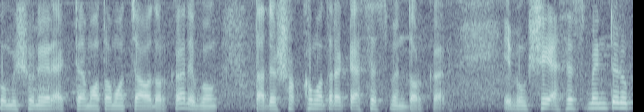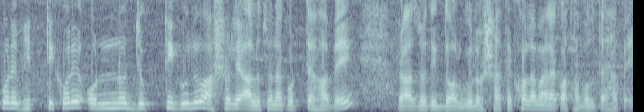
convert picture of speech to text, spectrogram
কমিশনের একটা মতামত চাওয়া দরকার এবং তাদের সক্ষমতার একটা অ্যাসেসমেন্ট দরকার। এবং সেই অ্যাসেসমেন্টের উপরে ভিত্তি করে অন্য যুক্তিগুলো আসলে আলোচনা করতে হবে। রাজনৈতিক দলগুলোর সাথে খোলামেলা কথা বলতে হবে।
